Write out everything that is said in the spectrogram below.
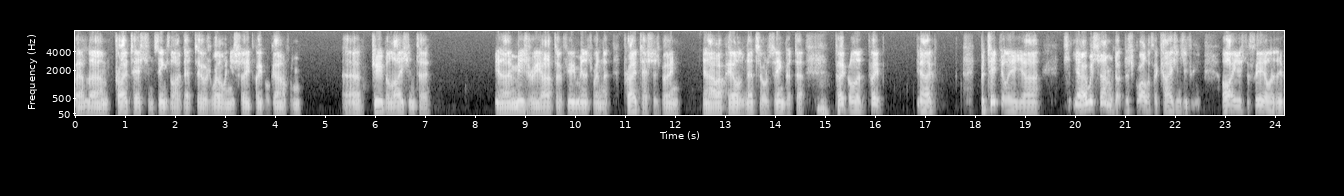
uh, um, protests and things like that too, as well. When you see people going from uh, jubilation to you know misery after a few minutes when the protest has been you know upheld and that sort of thing. But mm. people that people you know particularly uh, you know, with some disqualifications, if I used to feel that if,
